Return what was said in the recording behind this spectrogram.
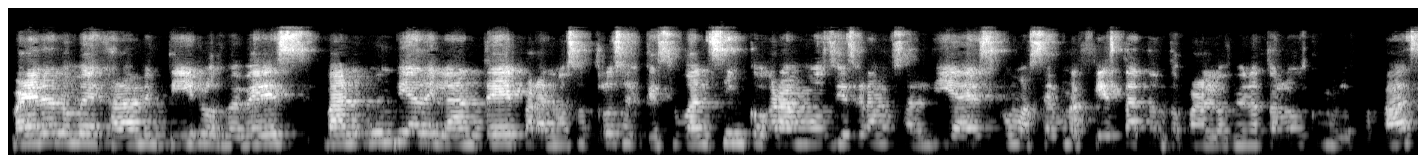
Mariana no me dejará mentir, los bebés van un día adelante. Para nosotros el que suban 5 gramos, 10 gramos al día es como hacer una fiesta, tanto para los neonatólogos como los papás.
